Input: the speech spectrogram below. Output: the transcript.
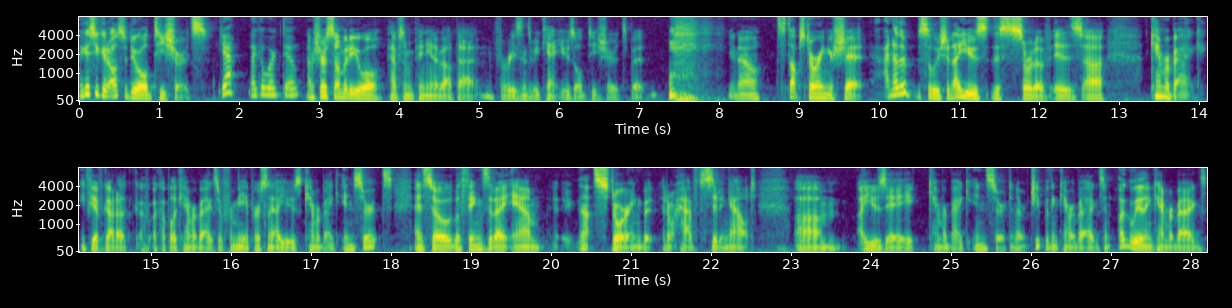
I guess you could also do old T-shirts. Yeah, that could work too. I'm sure somebody will have some opinion about that for reasons we can't use old T-shirts, but you know, stop storing your shit. Another solution I use this sort of is uh, camera bag. If you have got a, a couple of camera bags, or for me personally, I use camera bag inserts. And so the things that I am not storing, but I don't have sitting out, um, I use a camera bag insert, and they're cheaper than camera bags and uglier than camera bags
